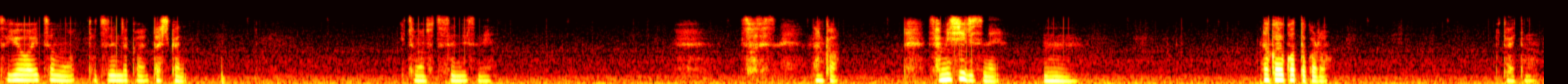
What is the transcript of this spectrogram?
卒業はいつも突然だから確かに。いつも突然ですね。そうですね。なんか寂しいですね。うん。仲良かったから。二人とも。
